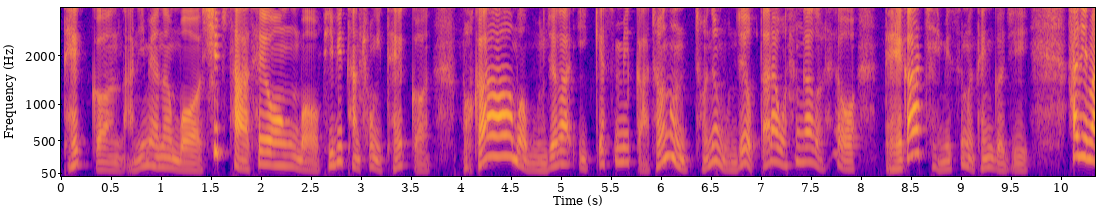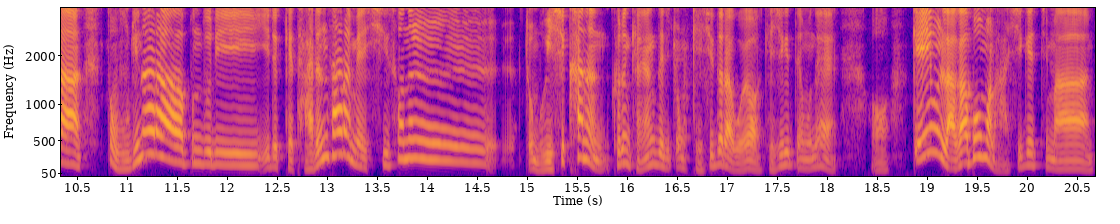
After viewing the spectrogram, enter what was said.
됐건 아니면은 뭐 14세용 뭐 비비탄 총이 됐건 뭐가 뭐 문제가 있겠습니까? 저는 전혀 문제 없다라고 생각을 해요. 내가 재밌으면 된 거지. 하지만 또 우리나라 분들이 이렇게 다른 사람의 시선을 좀 의식하는 그런 경향들이 좀 계시더라고요. 계시기 때문에 어, 게임을 나가 보면 아시겠지만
